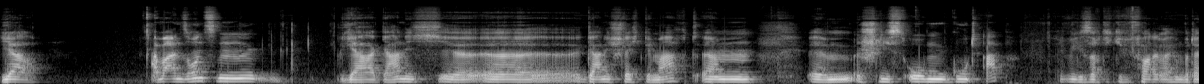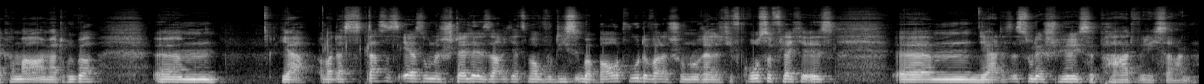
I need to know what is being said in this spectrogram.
Ja, aber ansonsten ja gar nicht, äh, gar nicht schlecht gemacht. Ähm, ähm, schließt oben gut ab. Wie gesagt, ich fahre gleich mit der Kamera einmal drüber. Ähm, ja, aber das, das ist eher so eine Stelle, sage ich jetzt mal, wo dies überbaut wurde, weil das schon eine relativ große Fläche ist. Ähm, ja, das ist so der schwierigste Part, würde ich sagen,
